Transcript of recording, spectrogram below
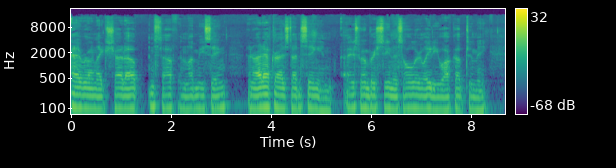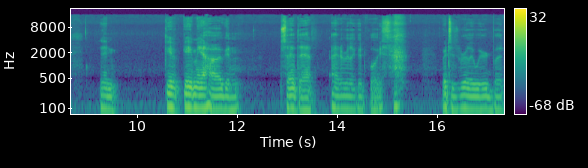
everyone like shut up and stuff and let me sing. And right after I was done singing, I just remember seeing this older lady walk up to me and give gave me a hug and said that I had a really good voice, which is really weird, but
